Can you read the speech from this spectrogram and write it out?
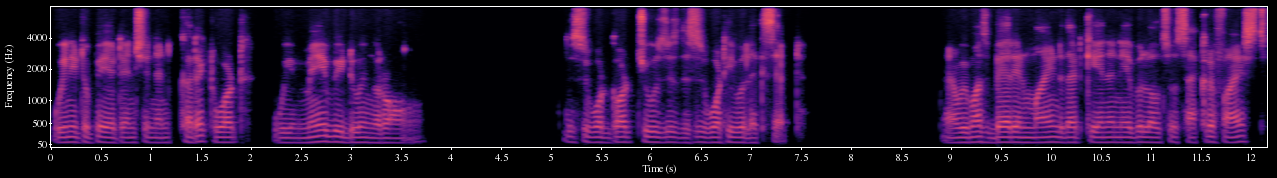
we need to pay attention and correct what we may be doing wrong. This is what God chooses, this is what he will accept. And we must bear in mind that Cain and Abel also sacrificed.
